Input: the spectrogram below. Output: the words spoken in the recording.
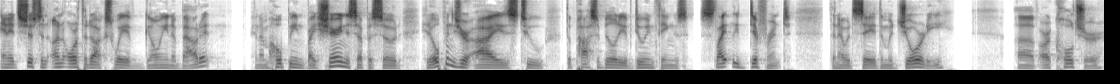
And it's just an unorthodox way of going about it. And I'm hoping by sharing this episode, it opens your eyes to the possibility of doing things slightly different than I would say the majority of our culture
